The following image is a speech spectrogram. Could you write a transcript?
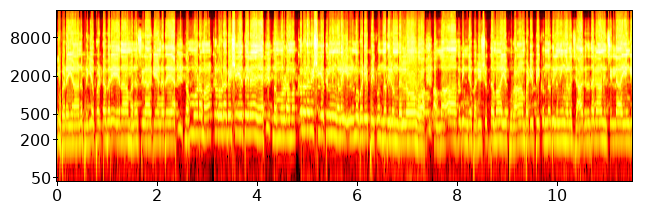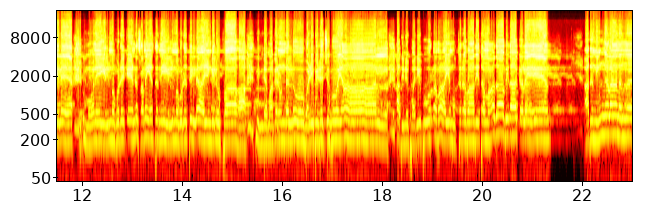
ഇവിടെയാണ് പ്രിയപ്പെട്ടവരെ നാം മനസ്സിലാക്കേണ്ടത്. നമ്മുടെ മക്കളുടെ വിഷയത്തിൽ നമ്മുടെ മക്കളുടെ വിഷയത്തിൽ നിങ്ങളെ ഇൽമ പഠിപ്പിക്കുന്നതിലുണ്ടല്ലോ. അള്ളാഹുവിന്റെ പരിശുദ്ധമായ ഖുറാൻ പഠിപ്പിക്കുന്നതിൽ നിങ്ങൾ ജാഗ്രത കാണിച്ചില്ല എങ്കിൽ മോനെ ഇൽമ കൊടുക്കേണ്ട സമയത്ത് നീ ഇൽമ കൊടുത്തില്ല എങ്കിൽ ഉപ്പാ നിന്റെ മകനുണ്ടല്ലോ വഴി പിഴച്ചു പോയാൽ അതിന് പരിപൂർണമായും ഉത്തരവാദിത്ത മാതാപിതാക്കളെ. അത് നിങ്ങളാണെന്ന്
